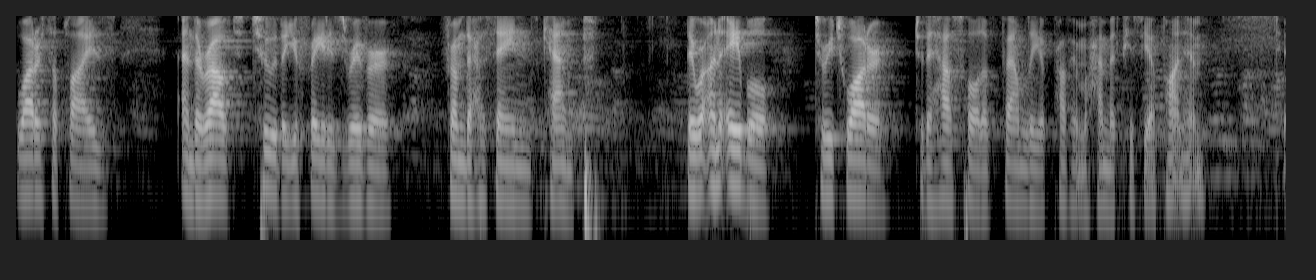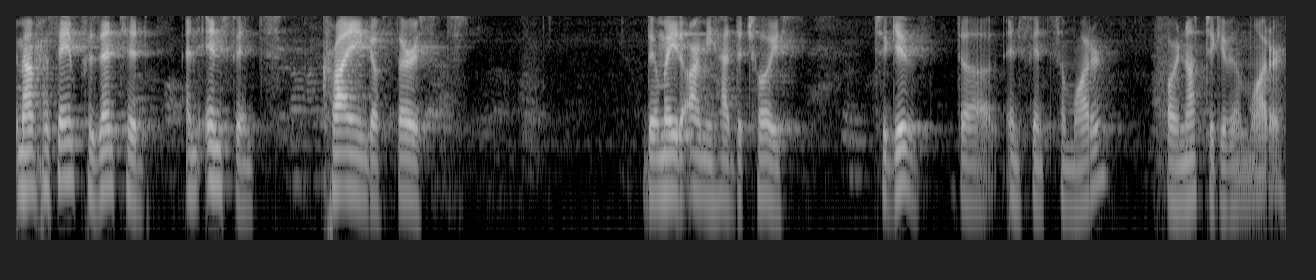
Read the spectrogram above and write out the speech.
water supplies and the route to the Euphrates River from the Hussein's camp. They were unable to reach water to the household of family of Prophet Muhammad, peace be upon him. Imam Hussein presented an infant crying of thirst. The Umayyad army had the choice to give the infant some water or not to give them water.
